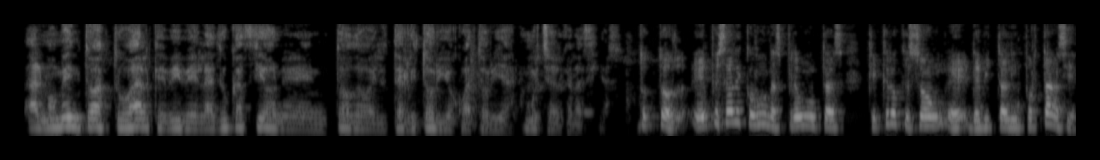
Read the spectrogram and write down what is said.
al momento actual que vive la educación en todo el territorio ecuatoriano. Muchas gracias. Doctor, empezaré con unas preguntas que creo que son eh, de vital importancia.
